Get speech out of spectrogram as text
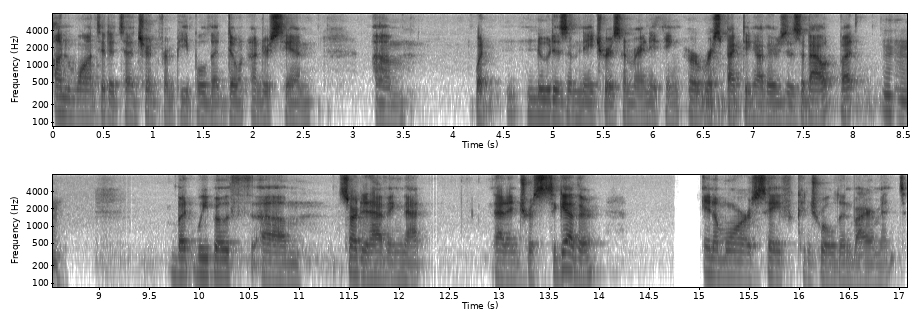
unwanted attention from people that don't understand um, what nudism, naturism, or anything, or respecting others is about. But Mm-hmm. But we both um, started having that that interest together in a more safe, controlled environment.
